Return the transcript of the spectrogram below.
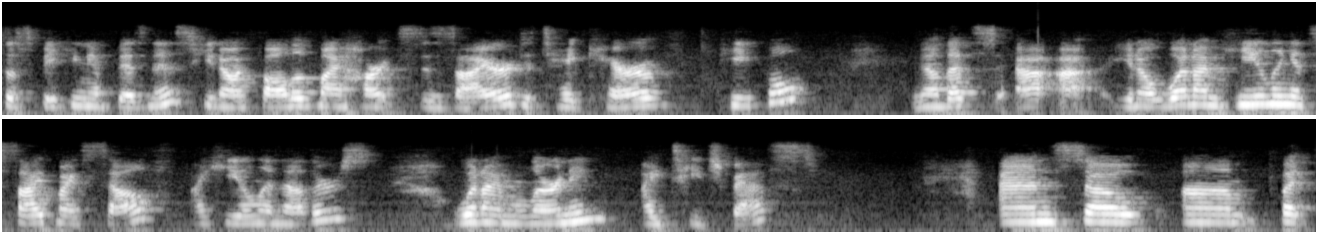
So speaking of business, you know, I followed my heart's desire to take care of people. You know, that's, uh, uh, you know, when I'm healing inside myself, I heal in others. When I'm learning, I teach best. And so, um, but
